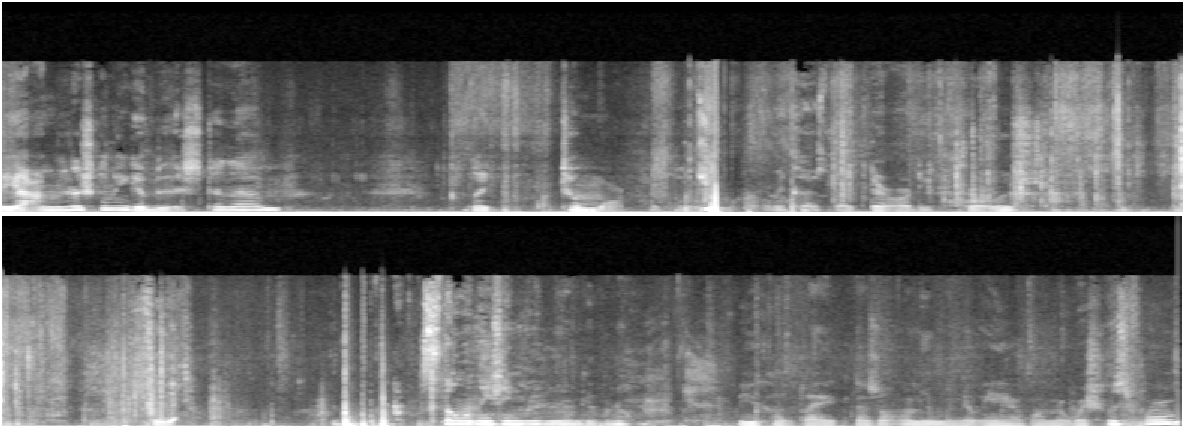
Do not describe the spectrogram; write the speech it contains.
So yeah, I'm just gonna give this to them, like tomorrow. Tomorrow because like they're already closed. So yeah, that's the only thing we're gonna give them because like that's the only one that we have on the wish list for 'em.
